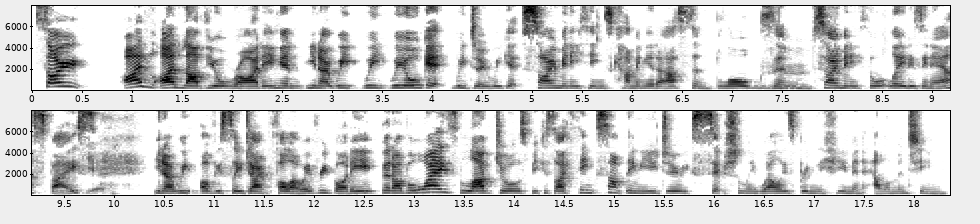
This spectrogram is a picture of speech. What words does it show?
So I, I love your writing, and you know we, we, we all get we do we get so many things coming at us, and blogs, and so many thought leaders in our space. Yeah. You know we obviously don't follow everybody, but I've always loved yours because I think something you do exceptionally well is bring the human element in.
